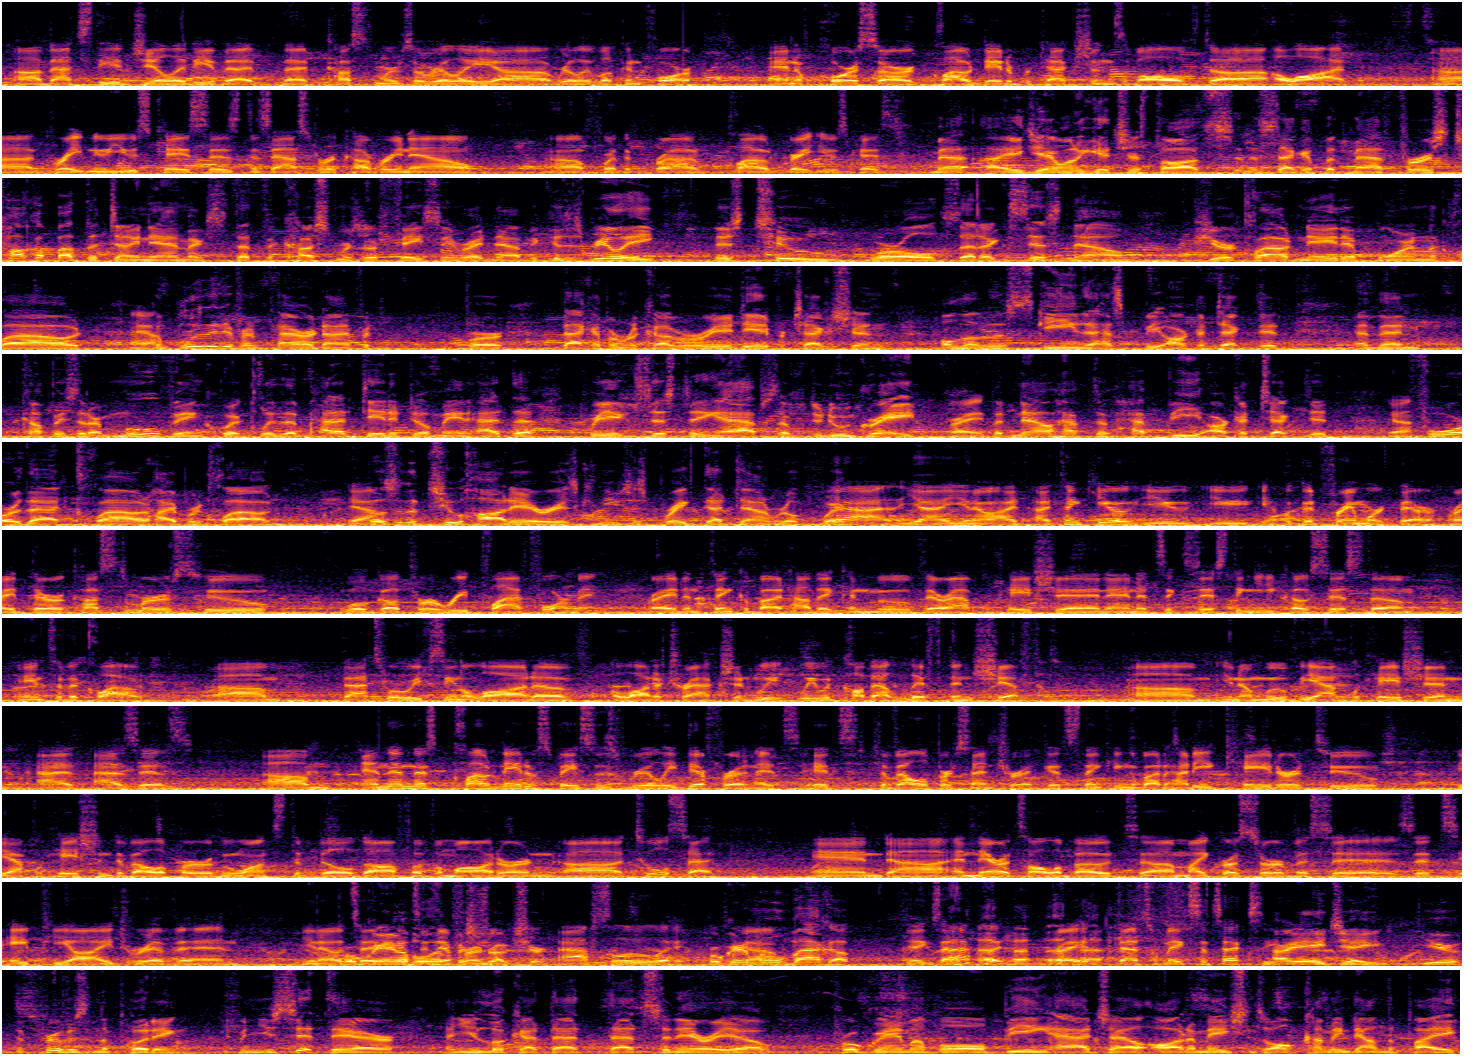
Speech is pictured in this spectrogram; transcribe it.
Uh, that's the agility that, that customers are really, uh, really looking for. And of course our cloud data protection's evolved uh, a lot. Uh, great new use cases, disaster recovery now uh, for the cloud, cloud, great use case. Matt, uh, AJ, I want to get your thoughts in a second, but Matt, first, talk about the dynamics that the customers are facing right now, because really, there's two worlds that exist now. Pure cloud native, born in the cloud, yeah. completely different paradigm for for backup and recovery, data protection, whole other scheme that has to be architected, and then companies that are moving quickly, that had a data domain, had the pre-existing apps that are doing great, right. but now have to have, be architected yeah. for that cloud, hybrid cloud. Yeah. Those are the two hot areas. Can you just break that down real quick? Yeah, yeah. You know, I, I think you, you, you have a good framework there, right? There are customers who will go through a replatforming, right? And think about how they can move their application and its existing ecosystem into the cloud. Um, that's where we've seen a lot of, a lot of traction. We, we would call that lift and shift. Um, you know, move the application as, as is. Um, and then this cloud native space is really different. It's, it's developer centric. It's thinking about how do you cater to the application developer who wants to build off of a modern uh, tool set. And, uh, and there it's all about uh, microservices, it's API driven, you know, Programmable it's a, it's a infrastructure. Absolutely. Programmable yeah. backup. Exactly, right? That's what makes it sexy. All right, AJ, the proof is in the pudding. When you sit there and you look at that, that scenario, programmable, being agile, automations all coming down the pike,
